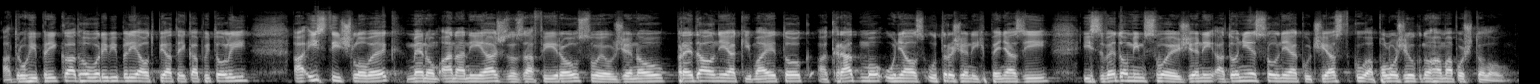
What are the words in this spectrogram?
A druhý príklad hovorí Biblia od 5. kapitoly. A istý človek menom Ananiáš so Zafírou, svojou ženou, predal nejaký majetok a kradmo uňal z utržených peňazí i s vedomím svojej ženy a doniesol nejakú čiastku a položil k nohám apoštolov.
